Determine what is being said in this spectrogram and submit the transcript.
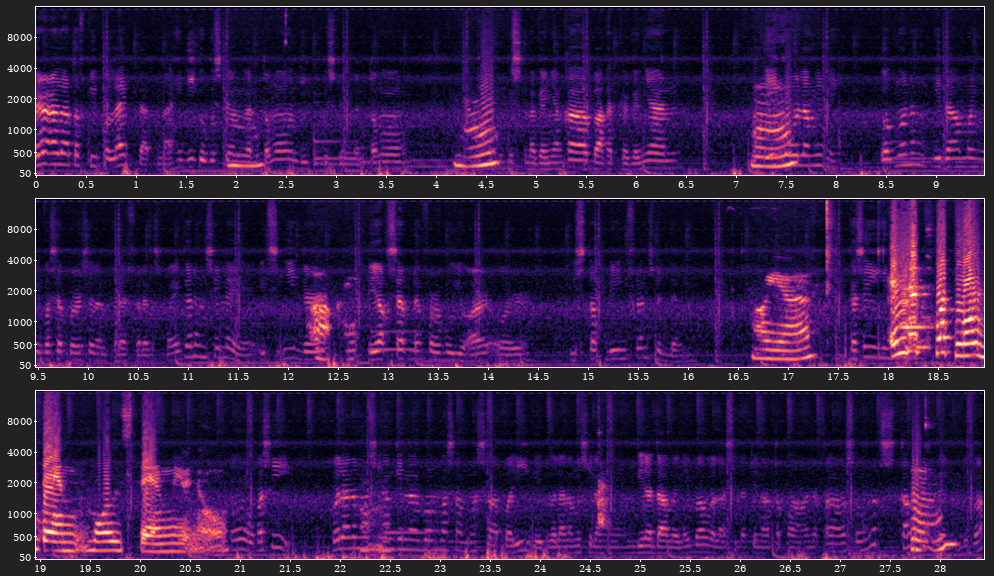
there are a lot of people like that na hindi ko gusto yung Mhm. ganito mo, hindi ko gusto yung ganito mo, Mm. gusto na ganyan ka, bakit ka ganyan. Eh, Mm. ikaw lang yun eh. Huwag mo nang idama yung iba sa personal preference mo. Eh, ganun sila eh. It's either Okay. you accept them for who you are or you stop being friends with them. Oh, yeah. Kasi hindi And that's what mold them, molds them, you know. Oo, kasi wala naman silang ginagawang masama sa paligid. Wala naman silang dinadamay na iba. Wala silang tinatapakan na tao. So, what's Mhm. them, di ba?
